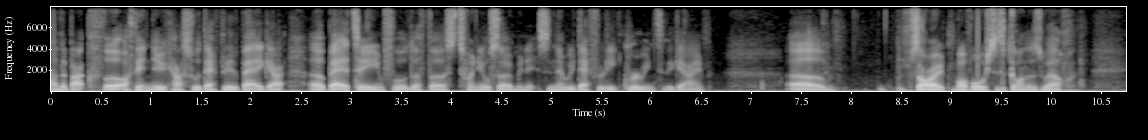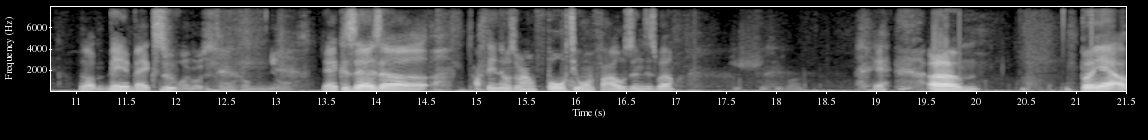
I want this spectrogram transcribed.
on the back foot. I think Newcastle were definitely a better ga- a better team for the first twenty or so minutes, and then we definitely grew into the game. Um, sorry, my voice is gone as well. Like me and Bex, My voice is more gone than yours. yeah, because there's uh, I think there was around forty-one thousand as well. yeah. Um, but yeah, uh,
